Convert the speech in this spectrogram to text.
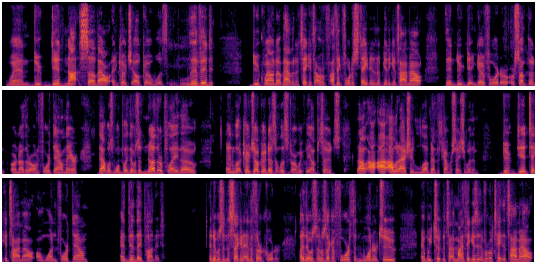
when Duke did not sub out and Coach Elko was livid. Duke wound up having to take a time, I think Florida State ended up getting a timeout. Then Duke didn't go for it or, or something or another on fourth down there. That was one play. There was another play, though. And look, Coach Elko doesn't listen to our weekly episodes. I, I, I would actually love to have this conversation with him. Duke did take a timeout on one fourth down, and then they punted. And it was in the second and the third quarter. Like there was there was like a fourth and one or two, and we took the time. My thing is, if we're going to take the time out,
